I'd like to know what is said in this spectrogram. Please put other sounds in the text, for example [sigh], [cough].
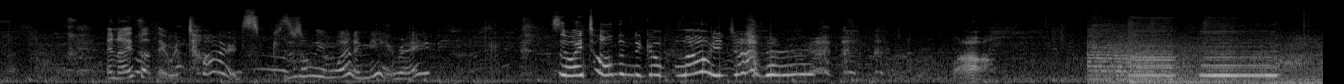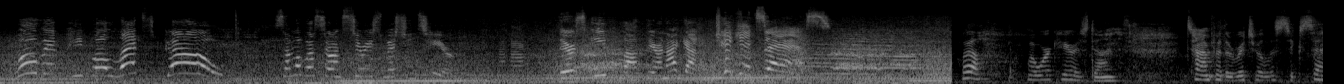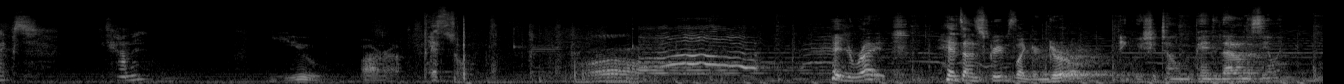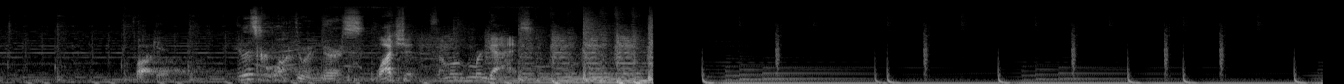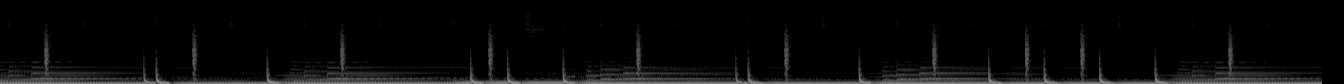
And I thought they were tards, because there's only one of me, right? So I told them to go blow each other. Wow. Move it, people! Let's go! Some of us are on serious missions here. There's evil out there, and I gotta kick its ass! Well, my work here is done. Time for the ritualistic sex. You coming? You are a pistol. Hey, you're right. Anton screams like a girl. Think we should tell him we painted that on the ceiling? Fuck it. Hey, let's go walk through a nurse. Watch it. Some of them are guys.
